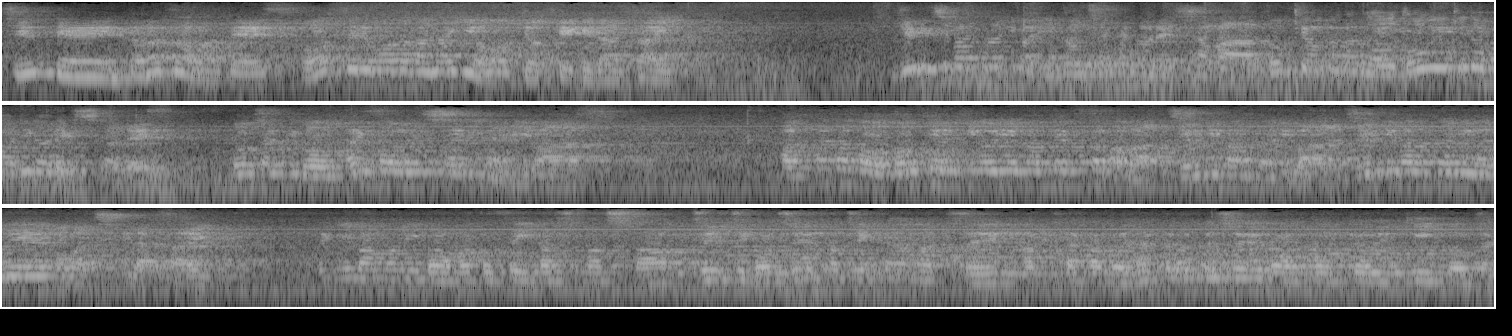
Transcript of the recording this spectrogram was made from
終点金沢です。忘れ物がないようお気をつけください。11番乗り場に到着の列車は東京からの当駅止まりの列車です。到着後回送列車になります。博多号東京日寄りのお客様は12番乗り場12番乗り場でお待ちください次番乗り場お待たせいたしました。11時58分発、博多か560号東京行き到着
